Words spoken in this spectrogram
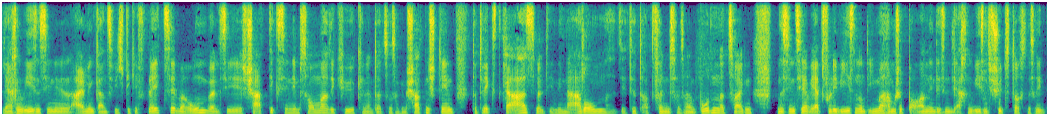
Lärchenwiesen sind in den Almen ganz wichtige Plätze. Warum? Weil sie schattig sind im Sommer. Die Kühe können dort sozusagen im Schatten stehen. Dort wächst Gras, weil die, die Nadeln, die dort abfallen, sozusagen Boden erzeugen. Und das sind sehr wertvolle Wiesen und immer haben schon Bauern in diesen Lärchenwiesen, schützt auch das Rind.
